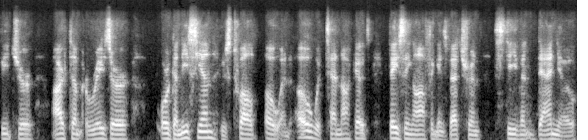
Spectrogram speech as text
feature Artem Razor Oganessian, who's 12 0 and 0 with 10 knockouts, facing off against veteran Stephen Danyo,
